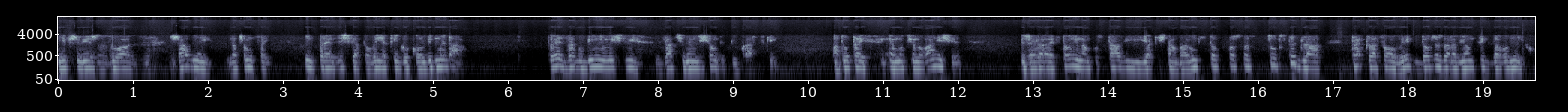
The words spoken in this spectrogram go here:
nie przywiezła z żadnej znaczącej imprezy światowej jakiegokolwiek medalu. To jest zagubienie myśli z lat 70. piłkarskiej. A tutaj emocjonowanie się, że Estonia nam postawi jakieś tam warunki, to po prostu wstyd dla tak klasowych, dobrze zarabiających zawodników,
